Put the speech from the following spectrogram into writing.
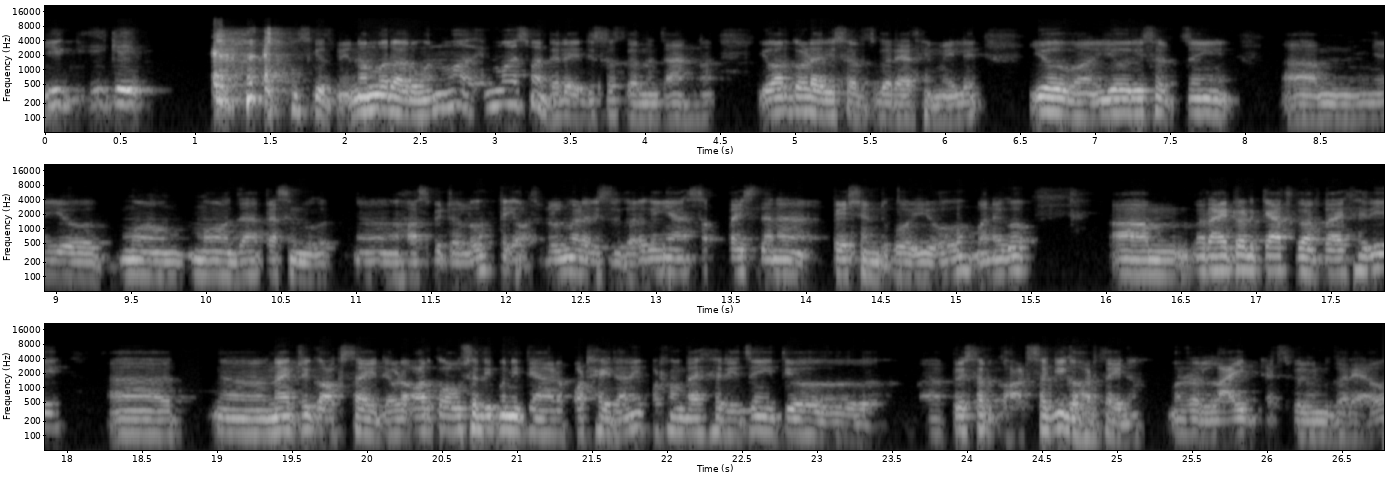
यी केही एक्सक्युज मी नम्बरहरू हुन् म म यसमा धेरै डिस्कस गर्न चाहन्न। यो अर्को एउटा रिसर्च गरेको थिएँ मैले। यो यो रिसर्च चाहिँ यो म म जहाँ पेसेन्ट हस्पिटल हो त्यही हस्पिटलमा एउटा रिसर्च गरेको। यहाँ सत्ताइसजना पेसेन्टको यो हो भनेको राइटर क्याथ गर्दाखेरि नाइट्रिक अक्साइड एउटा अर्को औषधि पनि त्यहाँबाट पठाइरहने। पठाउँदाखेरि चाहिँ त्यो प्रेसर घट्छ कि घट्दैन भनेर लाइभ एक्सपेरिमेन्ट गरे हो।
